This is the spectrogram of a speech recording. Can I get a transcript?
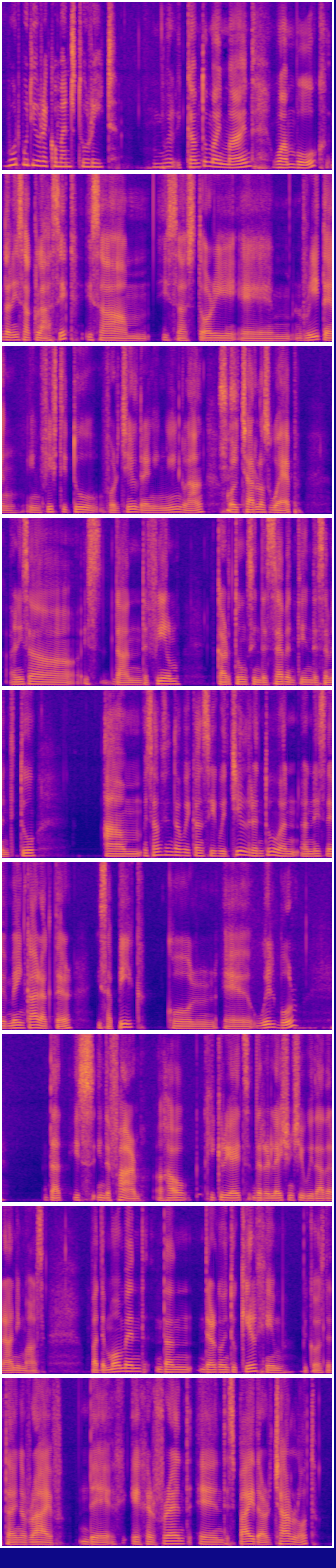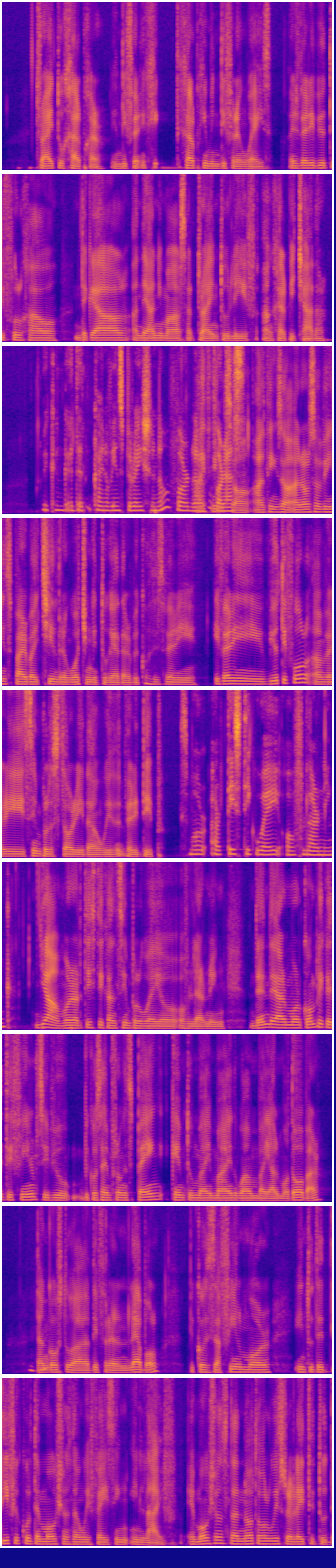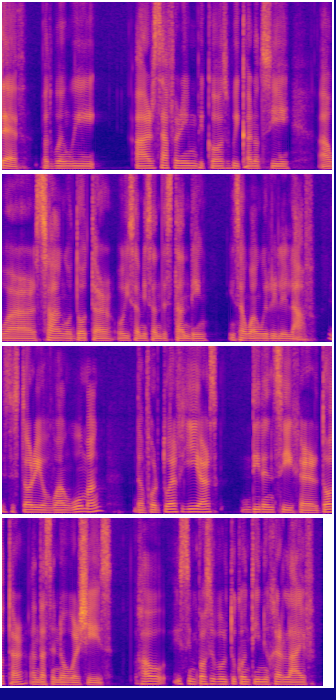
What would you recommend to read? Well, it come to my mind one book that is a classic. It's a um, it's a story um, written in '52 for children in England called Charlotte's Web, and it's a it's done the film cartoons in the 17 the 72 um, it's something that we can see with children too and and it's the main character is a pig called uh, wilbur that is in the farm and how he creates the relationship with other animals. But the moment that they're going to kill him because the time arrived, the her friend and the spider Charlotte try to help her in different help him in different ways. It's very beautiful how the girl and the animals are trying to live and help each other we can get that kind of inspiration no? for the I think for us. So. I think so, and also be inspired by children watching it together because it's very it's very beautiful and very simple story than with very deep. It's more artistic way of learning. Yeah, more artistic and simple way of, of learning. Then there are more complicated films. If you, because I'm from Spain, came to my mind one by Almodovar, mm-hmm. that goes to a different level because it's a film more into the difficult emotions that we face in, in life. Emotions that are not always related to death, but when we are suffering because we cannot see our son or daughter or is a misunderstanding in someone we really love. It's the story of one woman that for 12 years didn't see her daughter and doesn't know where she is. How it's impossible to continue her life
